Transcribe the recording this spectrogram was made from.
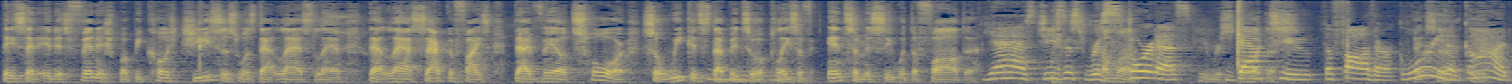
they said it is finished but because jesus was that last lamb that last sacrifice that veil tore so we could step into a place of intimacy with the father Yes, Jesus restored us restored back us. to the Father. Glory Exactly. to God.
